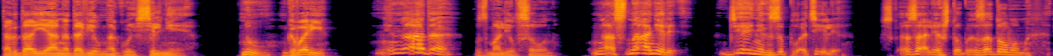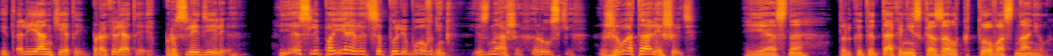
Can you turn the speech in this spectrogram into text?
Тогда я надавил ногой сильнее. «Ну, говори». «Не надо», — взмолился он. «Нас наняли, денег заплатили. Сказали, чтобы за домом итальянки этой проклятой проследили. Если появится полюбовник из наших русских, живота лишить». «Ясно. Только ты так и не сказал, кто вас нанял».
